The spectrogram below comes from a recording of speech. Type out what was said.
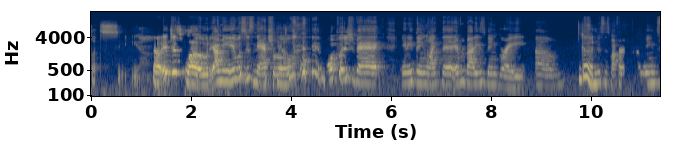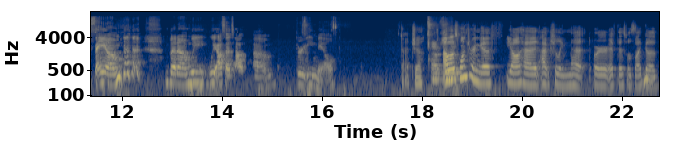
Let's see. So it just flowed. I mean, it was just natural, no pushback, anything like that. Everybody's been great. Um, Good. this is my first time meeting Sam, but um, we we also talked um, through email. Gotcha. Absolutely. I was wondering if y'all had actually met or if this was like a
